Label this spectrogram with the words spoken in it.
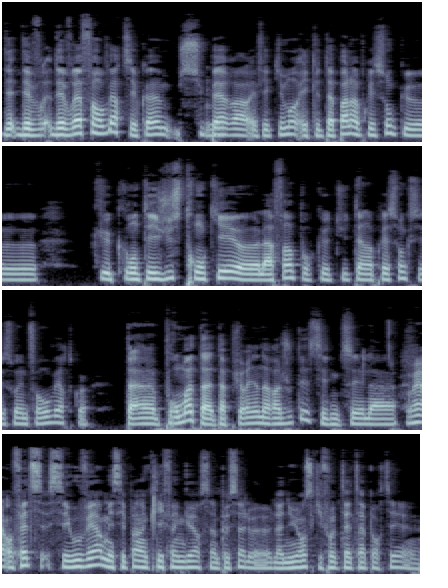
des, des, vraies fins ouvertes, c'est quand même super mm. rare, effectivement, et que t'as pas l'impression que que qu'on t'ait juste tronqué euh, la fin pour que tu t'aies l'impression que ce soit une fin ouverte, quoi. T'as, pour moi, t'as, t'as plus rien à rajouter. C'est, c'est la. Ouais, en fait, c'est ouvert, mais c'est pas un cliffhanger. C'est un peu ça la nuance qu'il faut peut-être apporter. Euh.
